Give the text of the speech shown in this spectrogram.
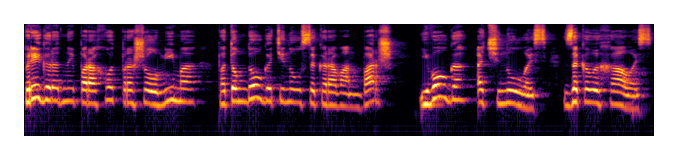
Пригородный пароход прошел мимо, потом долго тянулся караван-барж, и Волга очнулась, заколыхалась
